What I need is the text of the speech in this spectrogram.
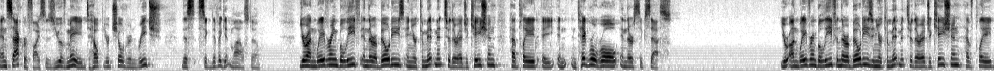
and sacrifices you have made to help your children reach this significant milestone. Your unwavering belief in their abilities and your commitment to their education have played a, an integral role in their success. Your unwavering belief in their abilities and your commitment to their education have played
